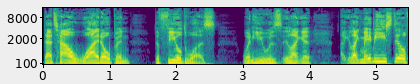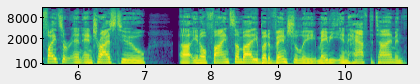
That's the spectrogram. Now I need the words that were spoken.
That's how wide open the field was when he was like uh, like maybe he still fights and, and tries to uh, you know find somebody, but eventually maybe in half the time and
